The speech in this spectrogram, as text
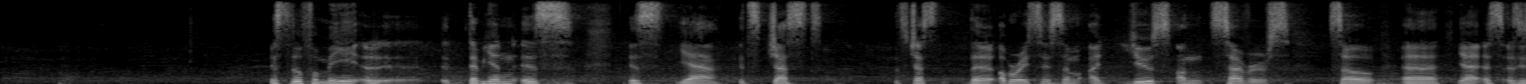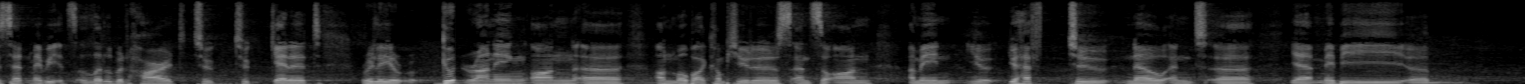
It's still for me, uh, Debian is is yeah, it's just it's just the operating system I use on servers. So uh, yeah, as, as you said, maybe it's a little bit hard to to get it really good running on uh, on mobile computers and so on. I mean, you you have to know and uh, yeah, maybe uh,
